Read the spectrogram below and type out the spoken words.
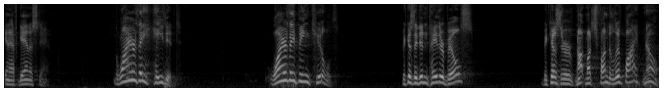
in Afghanistan. Why are they hated? Why are they being killed? Because they didn't pay their bills? Because they're not much fun to live by? No.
